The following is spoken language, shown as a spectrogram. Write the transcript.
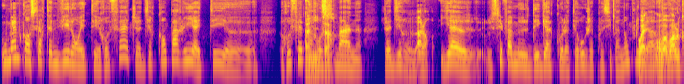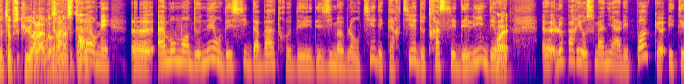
ou même quand certaines villes ont été refaites. J'allais dire, quand Paris a été euh, refait par. Haussmann. J'allais dire, euh, alors il y a euh, ces fameux dégâts collatéraux que j'apprécie pas non plus. Ouais, hein, on va voir le côté obscur voilà, là on dans verra un tout à instant. l'heure, mais euh, à un moment donné, on décide d'abattre des, des immeubles entiers, des quartiers, de tracer des lignes, des Ouais. routes. Euh, le Paris haussmannien à l'époque était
